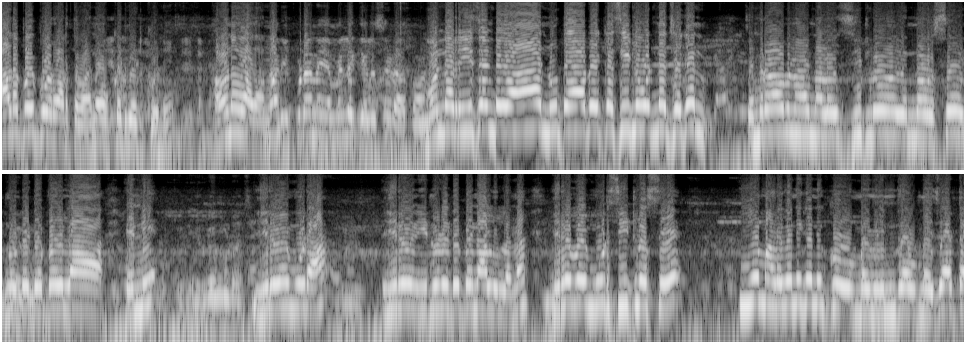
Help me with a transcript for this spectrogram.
ఏడపోయి పోరాడతావు అన్న ఒక్కటి పెట్టుకొని. అవునా కాదన్న మరి ఇప్పుడైనా ఎమ్మెల్యే మొన్న రీసెంట్గా నూట యాభై ఒక్క సీట్లు కొట్టిన జగన్. చంద్రబాబు నాయుడు నలభై సీట్లు ఎన్నో వస్తే నూట డెబ్బైల ఎన్ని? ఇరవై మూడు వచ్చి ఇరవై మూడా? ఇరవై నూట డెబ్బై నాలుగులనా? ఇరవై మూడు సీట్లు వస్తే ఏం అడగనిక నీకు? మేము ఇంత మెజార్టీ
